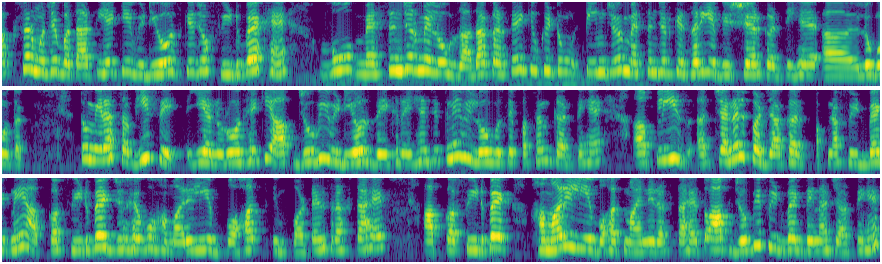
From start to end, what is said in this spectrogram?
अक्सर मुझे बताती है कि वीडियोस के जो फीडबैक हैं, वो मैसेंजर में लोग ज़्यादा करते हैं, क्योंकि टीम जो है मैसेंजर के ज़रिए भी शेयर करती है लोगों तक। तो मेरा सभी से ये अनुरोध है कि आप जो भी वीडियोस देख रहे हैं, जितने भी लोग उसे पसंद करते हैं प्लीज़ चैनल पर जाकर अपना फीडबैक दें। आपका फीडबैक जो है वो हमारे लिए बहुत इंपॉर्टेंस रखता है। आपका फीडबैक हमारे लिए बहुत मायने रखता है। तो आप जो भी फीडबैक देना चाहते हैं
